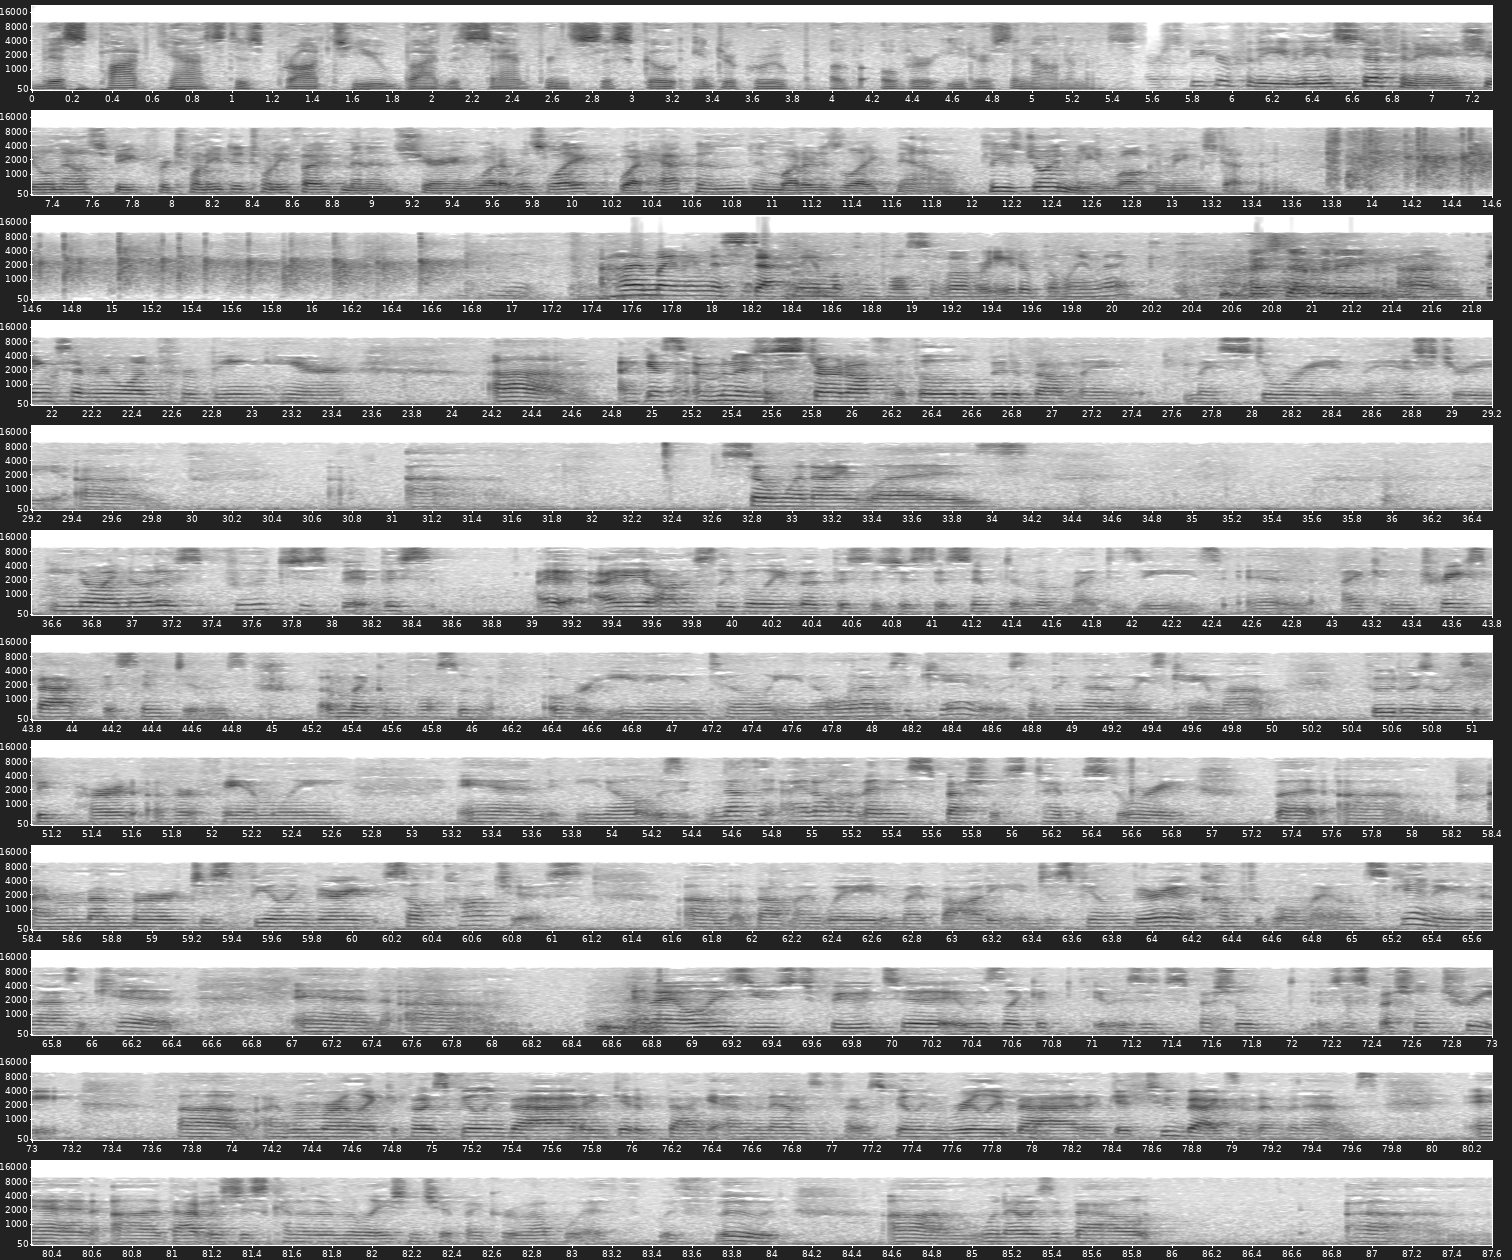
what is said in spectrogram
This podcast is brought to you by the San Francisco Intergroup of Overeaters Anonymous. Our speaker for the evening is Stephanie. She will now speak for 20 to 25 minutes, sharing what it was like, what happened, and what it is like now. Please join me in welcoming Stephanie. Hi, my name is Stephanie. I'm a compulsive overeater bulimic. Hi, Stephanie. Um, thanks everyone for being here. Um, I guess I'm going to just start off with a little bit about my, my story and my history. Um, um, so when I was, you know, I noticed food's just bit this. I, I honestly believe that this is just a symptom of my disease, and I can trace back the symptoms of my compulsive overeating until you know when I was a kid. It was something that always came up. Food was always a big part of our family and you know it was nothing i don't have any special type of story but um, i remember just feeling very self-conscious um, about my weight and my body and just feeling very uncomfortable in my own skin even as a kid. And um, and i always used food to it was like a it was a special it was a special treat. Um, I remember, like, if I was feeling bad, I'd get a bag of M and M's. If I was feeling really bad, I'd get two bags of M and M's and uh, that was just kind of the relationship I grew up with with food. Um, when I was about um,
